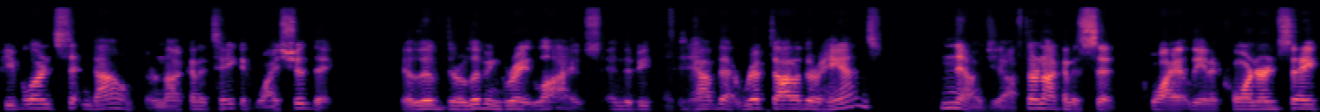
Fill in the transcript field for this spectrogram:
People aren't sitting down. They're not going to take it. Why should they? They live, they're living great lives. And to be That's to it. have that ripped out of their hands, no, Jeff. They're not going to sit quietly in a corner and say,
